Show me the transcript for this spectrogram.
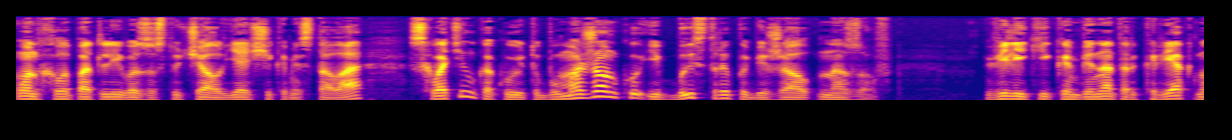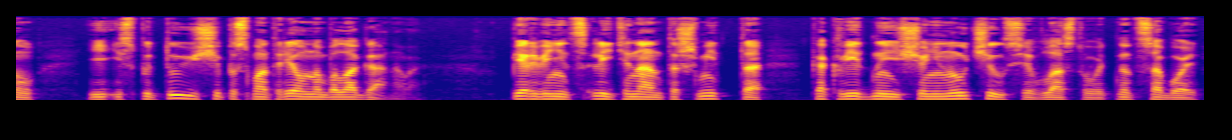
он хлопотливо застучал ящиками стола, схватил какую-то бумажонку и быстро побежал на зов. Великий комбинатор крякнул и испытующе посмотрел на Балаганова. Первенец лейтенанта Шмидта, как видно, еще не научился властвовать над собой.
